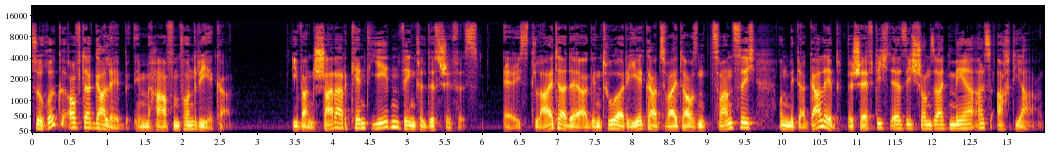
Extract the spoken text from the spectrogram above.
Zurück auf der Galeb im Hafen von Rijeka. Ivan Scharar kennt jeden Winkel des Schiffes. Er ist Leiter der Agentur Rijeka 2020 und mit der Galeb beschäftigt er sich schon seit mehr als acht Jahren.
